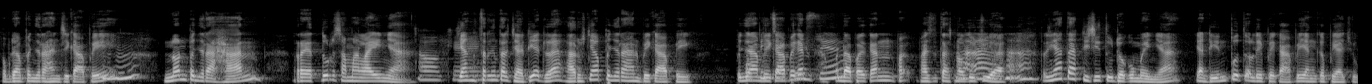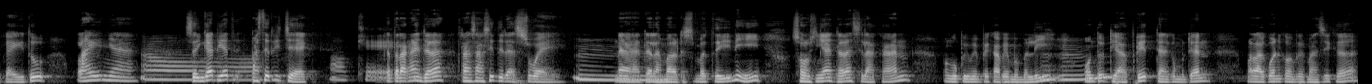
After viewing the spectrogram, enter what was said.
kemudian penyerahan JKP, -hmm. non penyerahan retur sama lainnya. Okay. Yang sering terjadi adalah harusnya penyerahan BKP. Penyerahan Tapi BKP kan mendapatkan fasilitas 07 ya. Ternyata di situ dokumennya yang diinput oleh BKP yang ke bea cukai itu lainnya. Oh. Sehingga dia pasti reject. Okay. Keterangannya adalah transaksi tidak sesuai. Hmm. Nah, dalam hal seperti ini solusinya adalah silakan menghubungi BKP membeli -hmm. untuk diupdate dan kemudian melakukan konfirmasi ke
